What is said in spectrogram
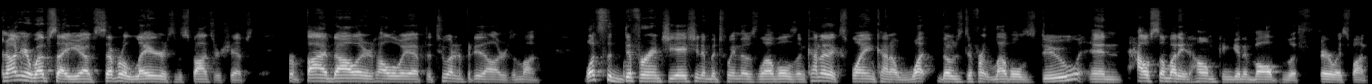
And on your website you have several layers of sponsorships from $5 all the way up to $250 a month what's the differentiation in between those levels and kind of explain kind of what those different levels do and how somebody at home can get involved with fairways fund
